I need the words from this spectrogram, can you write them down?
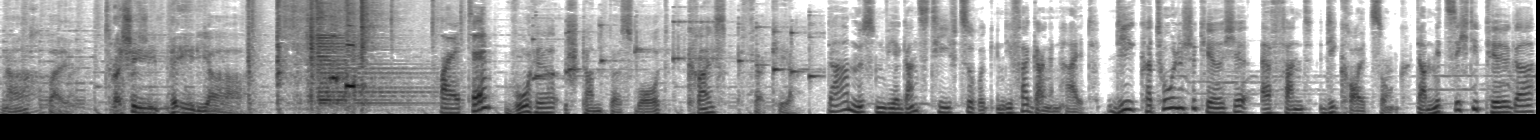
nach bei Trashipedia. Heute Woher stammt das Wort Kreisverkehr? Da müssen wir ganz tief zurück in die Vergangenheit. Die katholische Kirche erfand die Kreuzung, damit sich die Pilger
